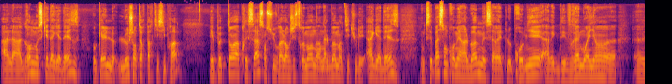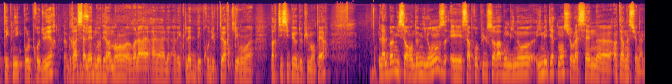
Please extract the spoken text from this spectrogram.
à la Grande Mosquée d'Agadez, auquel le chanteur participera. Et peu de temps après ça, s'en suivra l'enregistrement d'un album intitulé Agadez. Donc c'est pas son premier album, mais ça va être le premier avec des vrais moyens euh, euh, techniques pour le produire, La grâce à l'aide notamment, euh, voilà, à- avec l'aide des producteurs qui ont participé au documentaire. L'album il sort en 2011 et ça propulsera Bombino immédiatement sur la scène internationale.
